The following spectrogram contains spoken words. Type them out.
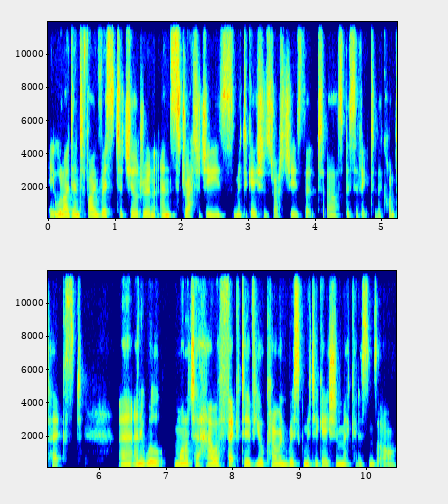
It will identify risks to children and strategies, mitigation strategies that are specific to the context. Uh, and it will monitor how effective your current risk mitigation mechanisms are.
